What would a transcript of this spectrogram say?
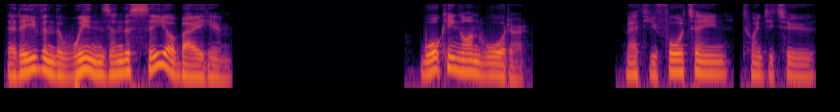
that even the winds and the sea obey him. Walking on water. Matthew 14:22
